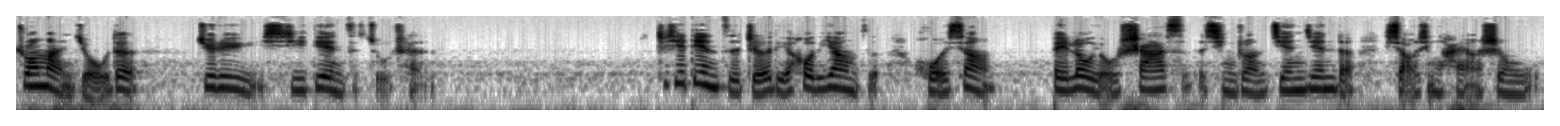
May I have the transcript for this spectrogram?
装满油的聚氯乙烯垫子组成。这些垫子折叠后的样子，活像被漏油杀死的形状尖尖的小型海洋生物。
